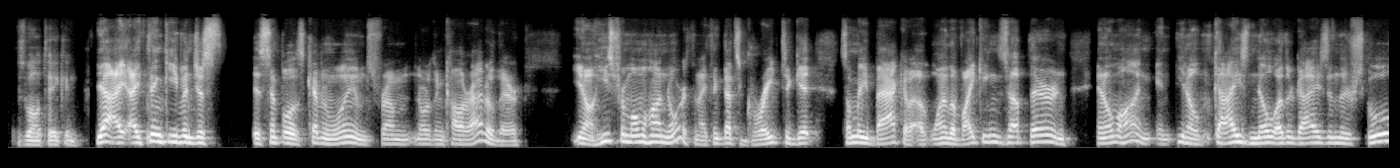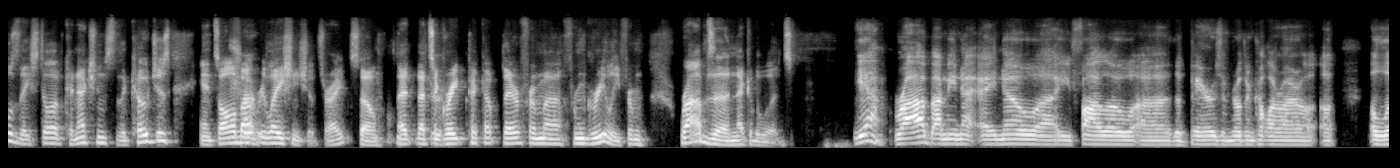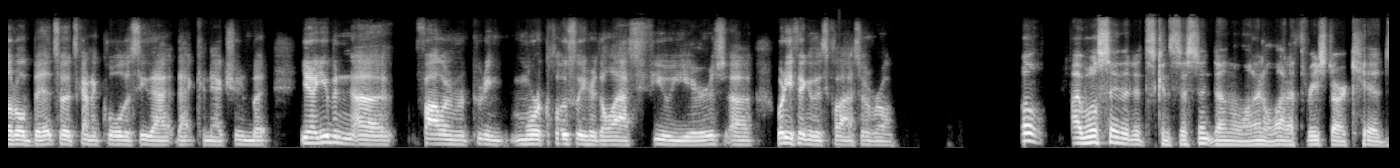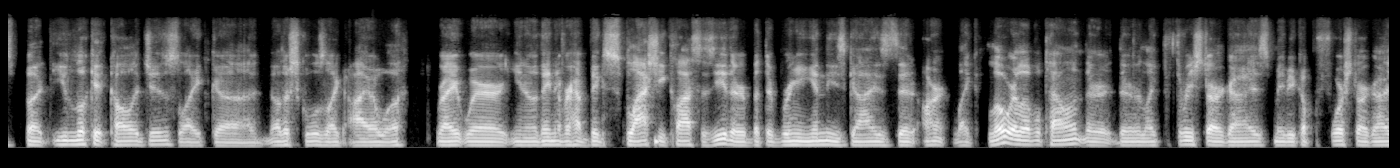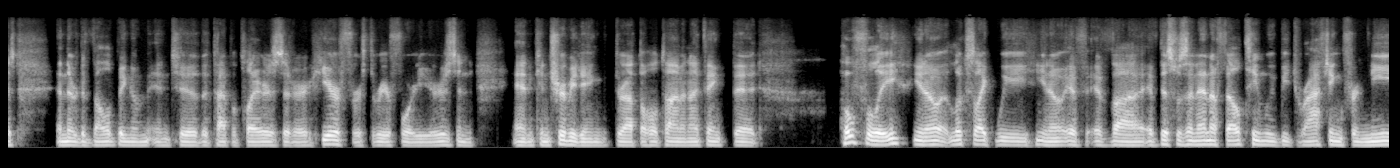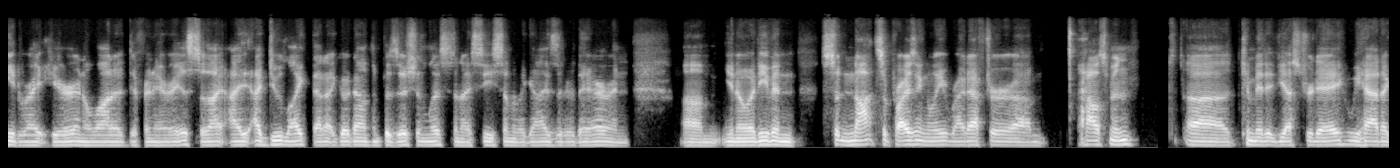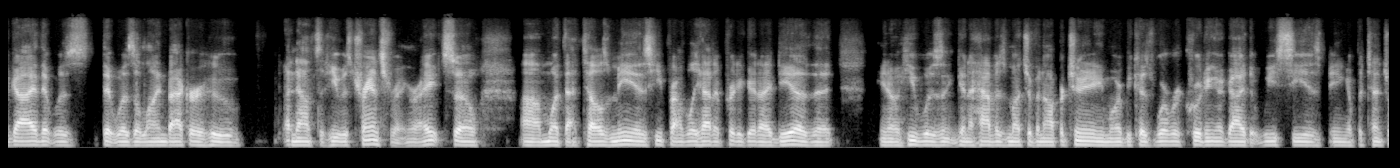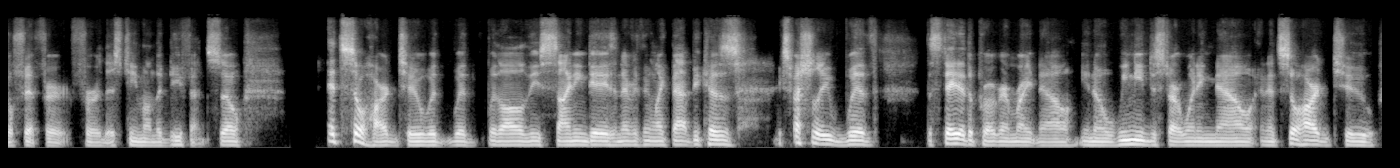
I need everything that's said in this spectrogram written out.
is well taken. Yeah, I, I think even just as simple as Kevin Williams from Northern Colorado there, you know, he's from Omaha North. And I think that's great to get somebody back, uh, one of the Vikings up there in, in Omaha. And, and, you know, guys know other guys in their schools. They still have connections to the coaches. And it's all Sure. about relationships, right? So that, that's a great pickup there from uh, from Greeley, from Rob's uh, neck of the woods. Yeah, Rob. I mean, I, I know uh, you follow uh, the Bears of Northern Colorado a, a little bit, so it's kind of cool to see that that connection. But you know, you've been uh, following recruiting more closely here the last few years. Uh, what do you think of this class overall? Well, I will say that it's consistent down the line. A lot of three star kids, but you look at colleges like uh, other schools like Iowa, right, where you know they never have big splashy classes either, but they're bringing in these guys that aren't like lower level talent. They're they're like the three star guys, maybe a couple four star guys, and they're developing them into the type of players that are here for three or four years and and contributing throughout the whole time. And I think that hopefully, you know, it looks like we, you know, if if uh, if this was an NFL team, we'd be drafting for need right here in a lot of different areas. So I I, I do like that. I go down the position list and I see some of the guys that are there, and um, you know, it even so not surprisingly, right after um, Hausmann uh, committed yesterday, we had a guy that was that was a linebacker who announced that he was transferring. Right, so um, what that tells me is he probably had a pretty good idea that you know he wasn't going to have as much of an opportunity anymore because we're recruiting a guy that we see as being a potential fit for for this team on the defense so it's so hard to with with with all of these signing days and everything like that because especially with the state of the program right now you know we need to start winning now. And it's so hard to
